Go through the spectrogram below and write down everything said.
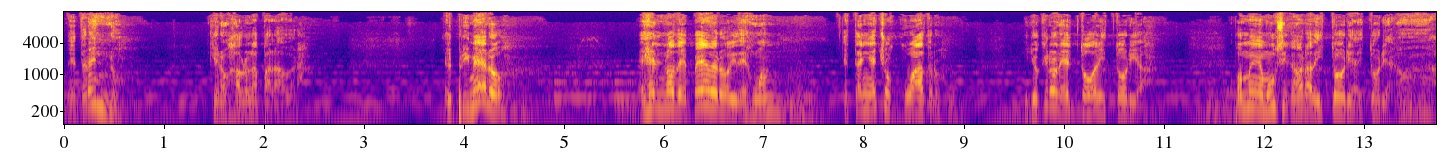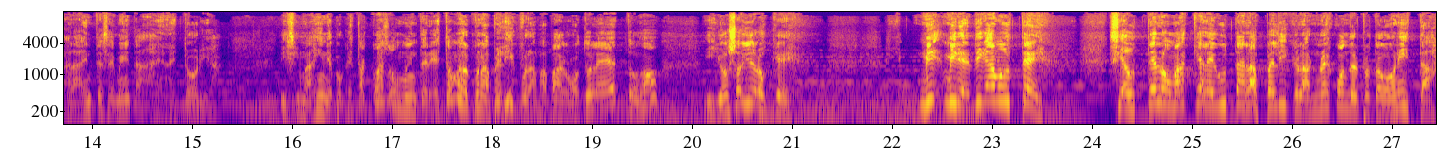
De tres no, que nos habla la palabra. El primero es el no de Pedro y de Juan. Está en Hechos 4. Y yo quiero leer toda la historia. Ponme música ahora de historia, historia. A la gente se meta en la historia. Y se imagine, porque estas cosas son muy interesantes. Esto es mejor que una película, papá. Como tú lees esto, ¿no? Y yo soy de los que. Mire, dígame usted, si a usted lo más que le gusta en las películas no es cuando el protagonista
